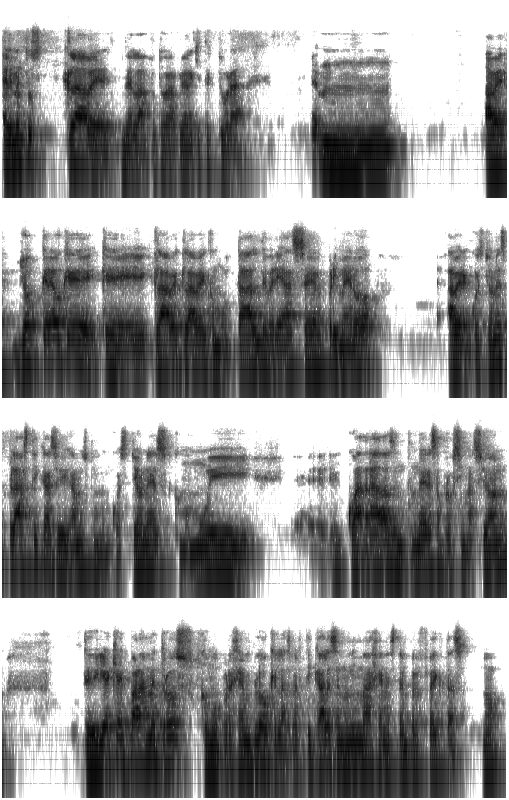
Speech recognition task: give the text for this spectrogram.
Elementos clave de la fotografía de arquitectura. Mm, a ver, yo creo que, que, clave, clave como tal debería ser primero, a ver, en cuestiones plásticas y digamos como en cuestiones como muy cuadradas de entender esa aproximación, te diría que hay parámetros como por ejemplo que las verticales en una imagen estén perfectas, ¿no?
